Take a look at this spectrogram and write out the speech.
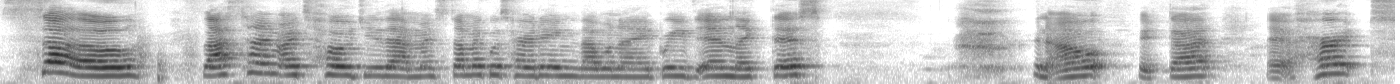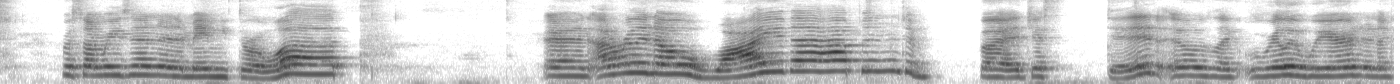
So, last time I told you that my stomach was hurting, that when I breathed in like this and out like that, it hurt for some reason and it made me throw up. And I don't really know why that happened, but it just did. It was like really weird and it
